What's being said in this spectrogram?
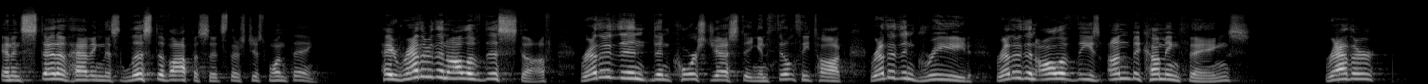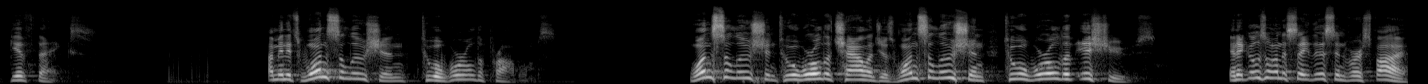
and instead of having this list of opposites, there's just one thing. Hey, rather than all of this stuff, rather than, than coarse jesting and filthy talk, rather than greed, rather than all of these unbecoming things, rather give thanks. I mean, it's one solution to a world of problems. One solution to a world of challenges, one solution to a world of issues. And it goes on to say this in verse 5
